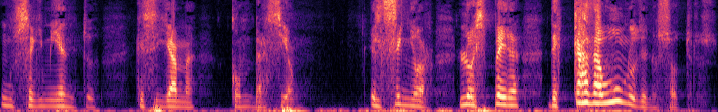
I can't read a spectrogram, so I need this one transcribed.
un seguimiento que se llama conversión. El Señor lo espera de cada uno de nosotros.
